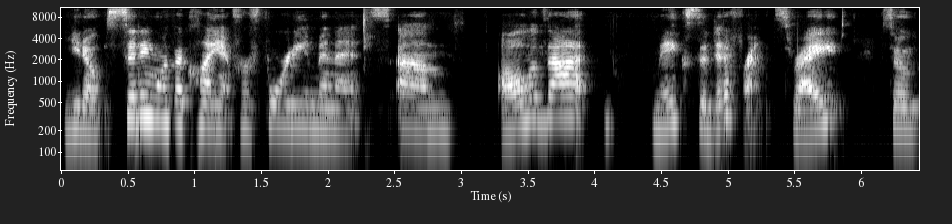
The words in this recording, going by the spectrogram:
you know, sitting with a client for 40 minutes, um, all of that makes a difference, right? So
